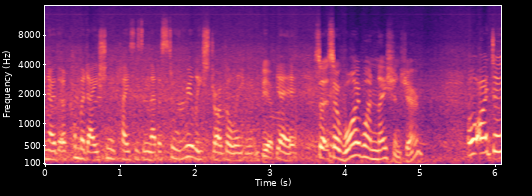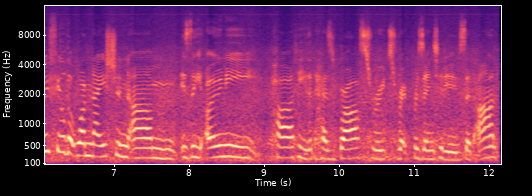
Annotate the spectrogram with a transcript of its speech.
you know the accommodation places and that are still really struggling. Yep. Yeah. So, so why One Nation, Sharon? Well, I do feel that One Nation um, is the only party that has grassroots representatives that aren't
